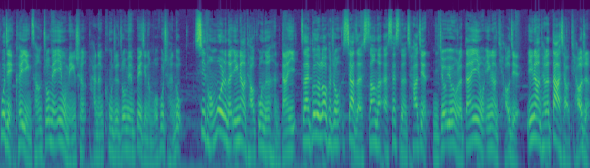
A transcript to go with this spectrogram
不仅可以隐藏桌面应用名称，还能控制桌面背景的模糊程度。系统默认的音量条功能很单一，在 Good Look 中下载 Sound Assistant 插件，你就拥有了单应用音量调节、音量条的大小调整，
